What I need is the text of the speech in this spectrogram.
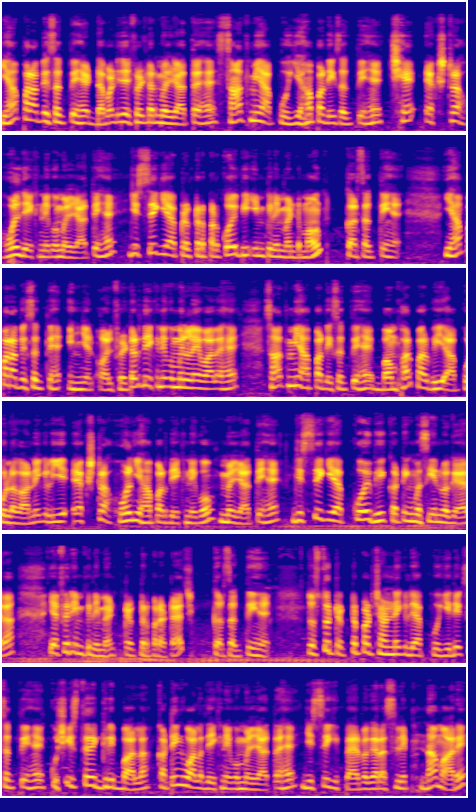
यहाँ पर आप देख सकते हैं, डबल डिजेट फ़िल्टर मिल जाता है। साथ में आपको यहाँ पर देख सकते हैं छः एक्स्ट्रा होल देखने को मिल जाते हैं, जिससे कि आप ट्रैक्टर पर कोई भी इंप्लीमेंट माउंट कर सकते हैं। यहाँ पर आप देख सकते हैं इंजन ऑयल फ़िल्टर देखने को मिलने वाला है। साथ में यहाँ पर देख सकते हैं बम्फर पर भी आपको लगाने के लिए एक्स्ट्रा होल यहाँ पर देखने को मिल जाते हैं, जिससे कि आप कोई भी कटिंग मशीन वगैरह या फिर इम्प्लीमेंट ट्रैक्टर पर अटैच कर सकते हैं। दोस्तों, ट्रैक्टर पर चढ़ने के लिए आपको ये देख सकते हैं, कुछ इस तरह ग्रिप वाला कटिंग वाला देखने को मिल जाता है, जिससे कि पैर वगैरह स्लिप ना मारे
